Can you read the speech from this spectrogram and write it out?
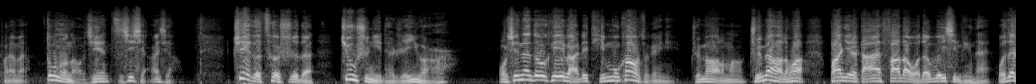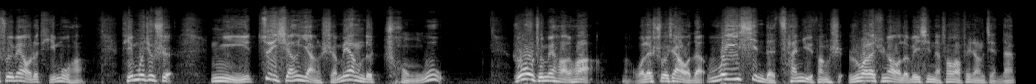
朋友们，动动脑筋，仔细想一想，这个测试的就是你的人缘儿我现在都可以把这题目告诉给你，准备好了吗？准备好的话，把你的答案发到我的微信平台。我再说一遍我的题目哈，题目就是你最想养什么样的宠物？如果准备好的话，我来说一下我的微信的参与方式。如何来寻找我的微信呢？方法非常简单，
